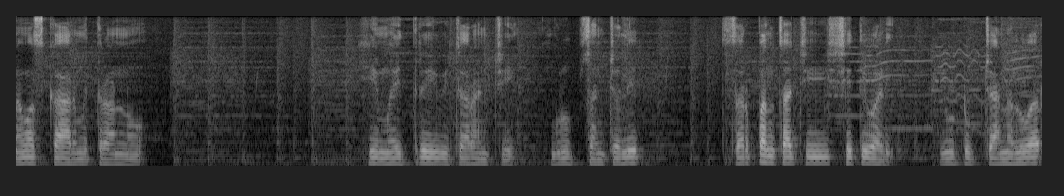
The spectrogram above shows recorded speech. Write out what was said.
नमस्कार मित्रांनो. ही मैत्री विचारांची ग्रुप संचलित सरपंचाची शेतीवाडी यूट्यूब चॅनलवर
